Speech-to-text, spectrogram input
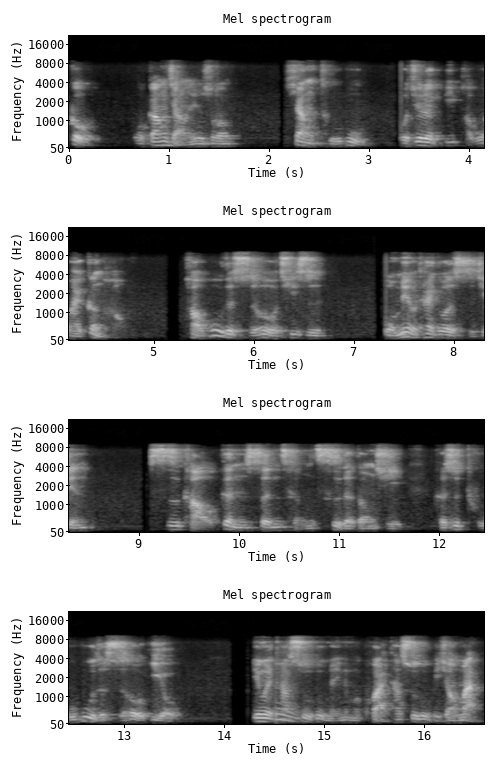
够。我刚刚讲的就是说，像徒步，我觉得比跑步还更好。跑步的时候，其实我没有太多的时间思考更深层次的东西。可是徒步的时候有，因为它速度没那么快，它速度比较慢，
